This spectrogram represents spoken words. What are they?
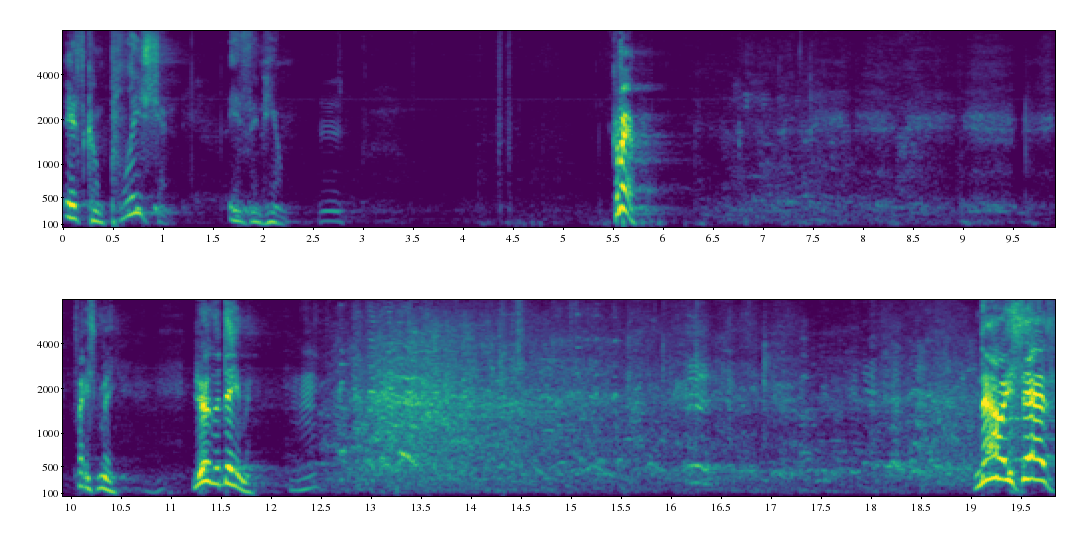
its completion is in him. Mm. Come here. Face me. You're the demon. Now he says,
